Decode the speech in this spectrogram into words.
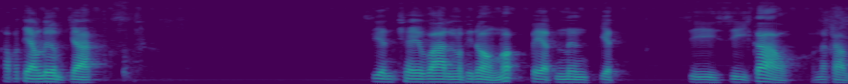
ครับพ่อแต้มเริ่มจากเซียนชัยวานเนาะพี่น้องเนาะแปดหนึ่งเจ็ดสี่สี่เก้านะครับ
